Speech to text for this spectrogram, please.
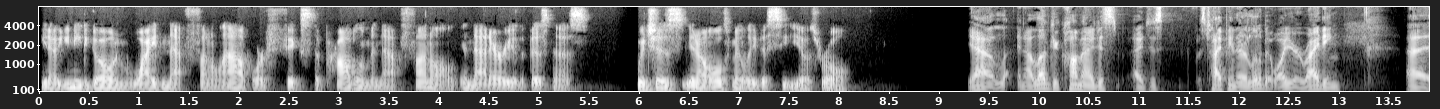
you know you need to go and widen that funnel out or fix the problem in that funnel in that area of the business which is you know ultimately the ceo's role. Yeah and i loved your comment. I just i just was typing there a little bit while you were writing uh,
